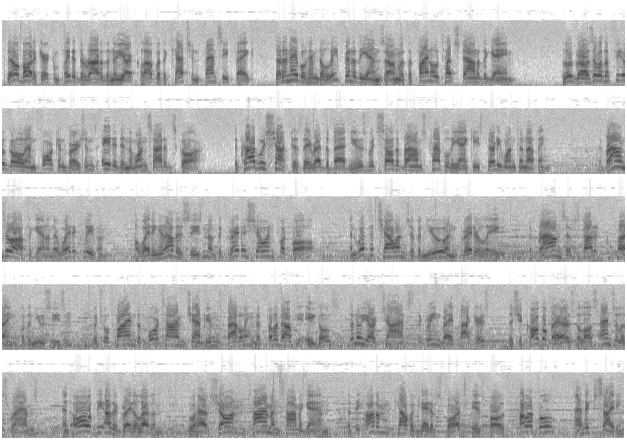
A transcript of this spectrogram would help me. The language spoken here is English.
Bill Boedeker completed the route of the New York club with a catch and fancy fake that enabled him to leap into the end zone with the final touchdown of the game. Lou Groza, with a field goal and four conversions, aided in the one-sided score. The crowd was shocked as they read the bad news, which saw the Browns trample the Yankees 31 to nothing. The Browns are off again on their way to Cleveland, awaiting another season of the greatest show in football. And with the challenge of a new and greater league, the Browns have started preparing for the new season, which will find the four-time champions battling the Philadelphia Eagles, the New York Giants, the Green Bay Packers, the Chicago Bears, the Los Angeles Rams, and all of the other great 11s who have shown time and time again that the autumn cavalcade of sports is both colorful and exciting.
